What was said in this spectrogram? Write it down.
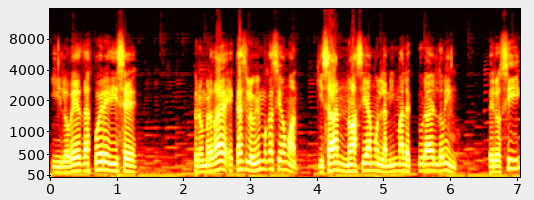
y lo ves de afuera y dice, pero en verdad es casi lo mismo que hacíamos antes quizás no hacíamos la misma lectura del domingo, pero sí.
